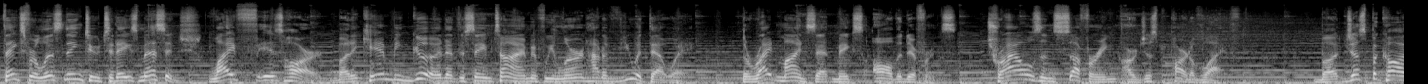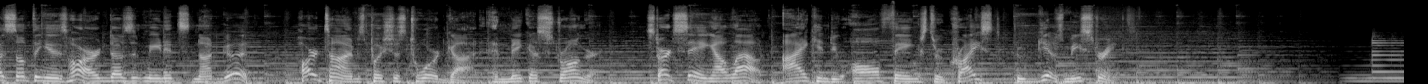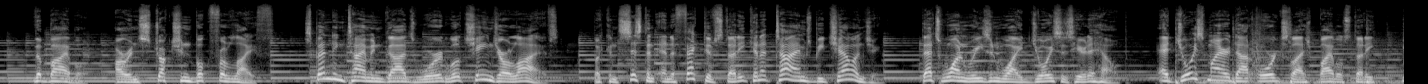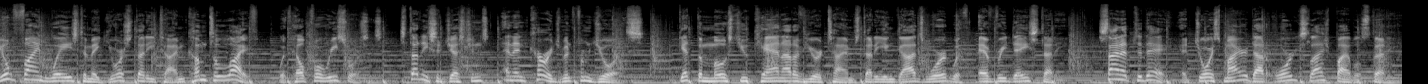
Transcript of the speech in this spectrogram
Thanks for listening to today's message. Life is hard, but it can be good at the same time if we learn how to view it that way. The right mindset makes all the difference. Trials and suffering are just part of life. But just because something is hard doesn't mean it's not good. Hard times push us toward God and make us stronger. Start saying out loud, I can do all things through Christ who gives me strength. The Bible, our instruction book for life. Spending time in God's Word will change our lives, but consistent and effective study can at times be challenging. That's one reason why Joyce is here to help. At joycemeyer.org slash Bible study, you'll find ways to make your study time come to life with helpful resources, study suggestions, and encouragement from Joyce. Get the most you can out of your time studying God's Word with Everyday Study. Sign up today at joycemeyer.org slash Bible study.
